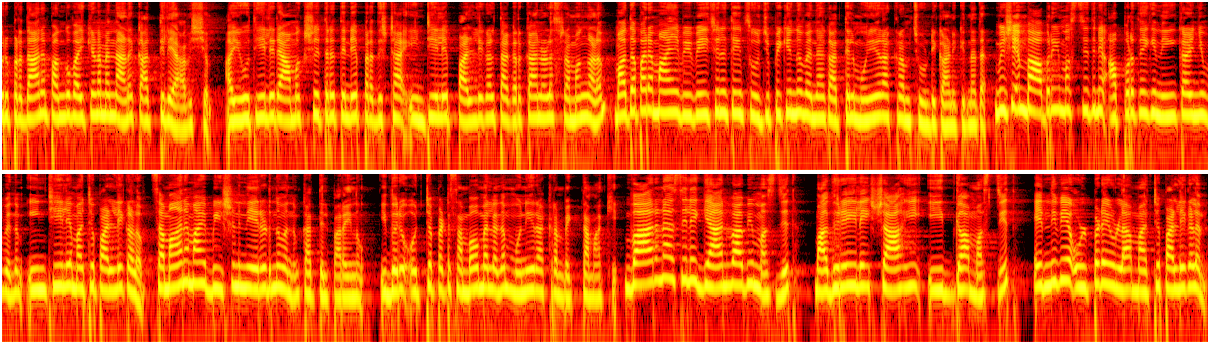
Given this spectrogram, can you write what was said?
ഒരു പ്രധാന പങ്ക് വഹിക്കണമെന്നാണ് കത്തിലെ ആവശ്യം. അയോധ്യയിലെ രാമക്ഷേത്രത്തിന്റെ പ്രതിഷ്ഠ ഇന്ത്യയിലെ പള്ളികൾ തകർക്കാനുള്ള ശ്രമങ്ങളും മതപരമായ വിവേചനത്തെയും സൂചിപ്പിക്കുന്നുവെന്ന് കത്തിൽ മുനീർ അക്രം ചൂണ്ടിക്കാണിക്കുന്നത്. വിഷയം ബാബറി മസ്ജിദിന് അപ്പുറത്തേക്ക് നീങ്ങിക്കഴിഞ്ഞുവെന്നും ഇന്ത്യയിലെ മറ്റു പള്ളികളും സമാനമായ ഭീഷണി നേരിടുന്നുവെന്നും കത്തിൽ പറയുന്നു. ഇതൊരു ഒറ്റപ്പെട്ട സംഭവമല്ലെന്നും മുനീർ അക്രം വ്യക്തമാക്കി. വാരണാസിയിലെ ഗ്യാൻവാബി മസ്ജിദ് മധുരയിലെ ഷാഹി ഈദ്ഗാ മസ്ജിദ് എന്നിവയെ ഉൾപ്പെടെയുള്ള മറ്റ് പള്ളികളും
